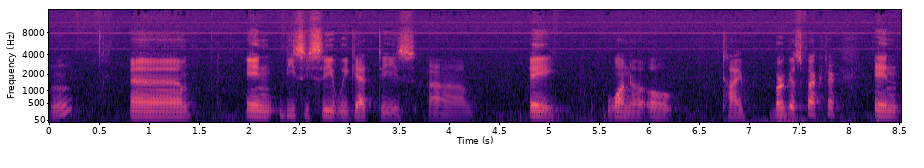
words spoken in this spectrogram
Hmm? Um, in BCC, we get these um, A100 type Burgers vector. In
